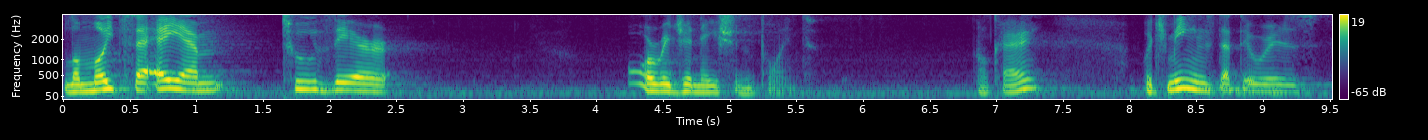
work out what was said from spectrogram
lamoitze'ayim, to their origination point. Okay? Which means that there is,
